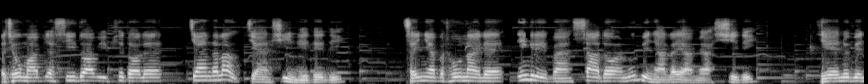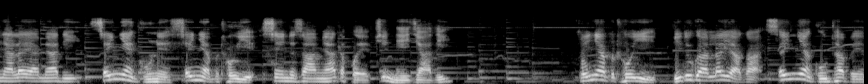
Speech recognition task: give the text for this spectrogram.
တချို့မှာပျက်စီးသွားပြီဖြစ်တော့လဲကြံတလောက်ကြံရှိနေသေးသည်စိညာပထိုး၌လည်းအင်္ဂလိပ်ပန်းစသောအမှုပညာလက်ရာများရှိသည်ရေအမှုပညာလက်ရာများသည်စိညက်ကူနှင့်စိညက်ပထိုး၏အစဉ်တစားများတစ်ပွဲဖြစ်နေကြသည်စိညက်ပထိုး၏ဒီတုကလက်ရာကစိညက်ကူထပ်ပင်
